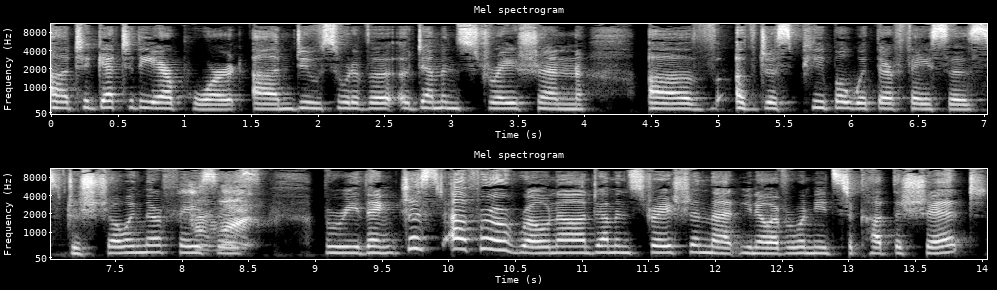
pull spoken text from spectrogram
uh, to get to the airport uh, and do sort of a, a demonstration of of just people with their faces, just showing their faces? Breathing, just uh, for a Rona demonstration that you know everyone needs to cut the shit.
